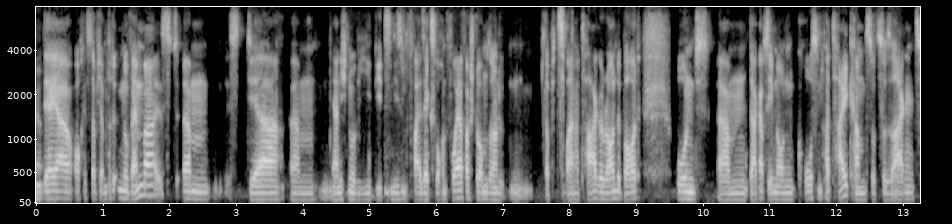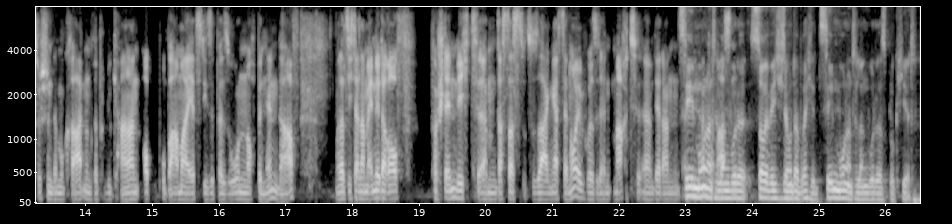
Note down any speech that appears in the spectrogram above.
ja. der ja auch jetzt, glaube ich, am 3. November ist, ähm, ist der ähm, ja nicht nur wie jetzt in diesem Fall sechs Wochen vorher verstorben, sondern, glaube ich, 200 Tage roundabout. Und ähm, da gab es eben noch einen großen Parteikampf sozusagen zwischen Demokraten und Republikanern, ob Obama jetzt diese Person noch benennen darf. Und hat sich dann am Ende darauf verständigt, ähm, dass das sozusagen erst der neue Präsident macht, äh, der dann. Zehn äh, Monate lang wurde, sorry, wenn ich dich da unterbreche, zehn Monate lang wurde das blockiert.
